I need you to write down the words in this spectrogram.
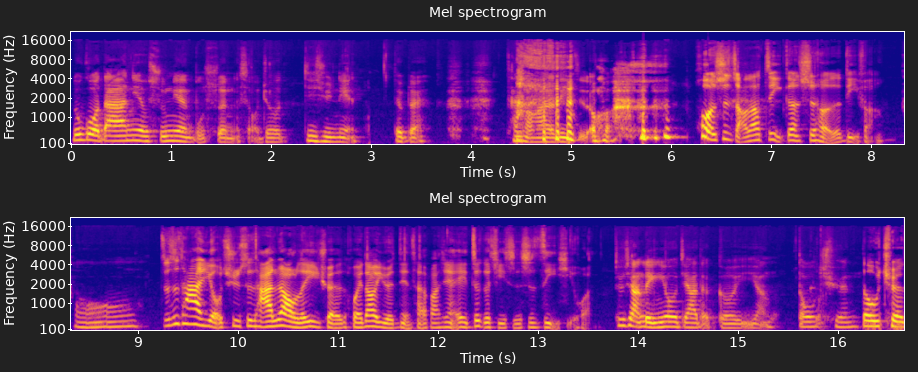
如果大家念书念不顺的时候，就继续念，对不对？参考他的例子的话，或者是找到自己更适合的地方。哦，只是他很有趣，是他绕了一圈回到原点，才发现，哎，这个其实是自己喜欢，就像林宥嘉的歌一样，兜圈。兜圈，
